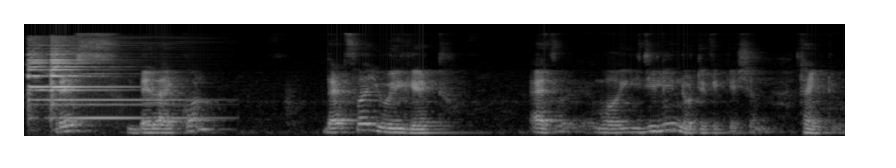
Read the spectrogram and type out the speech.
Press bell icon. That's why you will get as easily notification. Thank you.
